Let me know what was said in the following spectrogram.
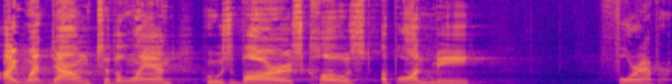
I went down to the land whose bars closed upon me forever.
